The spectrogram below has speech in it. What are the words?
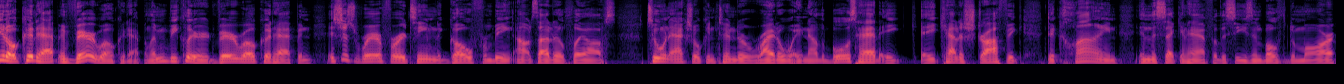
you know, could happen. Very well could happen. Let me be clear. It very well could happen. It's just rare for a team to go from being outside of the playoffs to an actual contender right away. Now, the Bulls had a, a catastrophic decline in the second half of the season, both DeMar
